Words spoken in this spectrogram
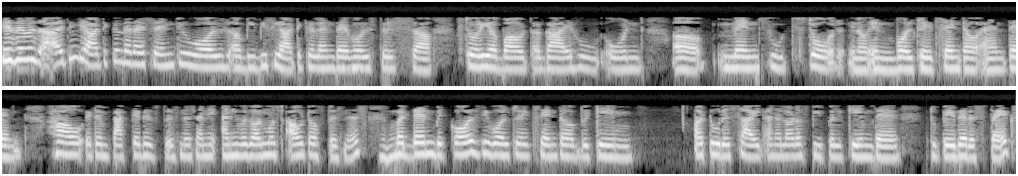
Yes, there was. I think the article that I sent you was a BBC article, and there was this uh, story about a guy who owned a men's suit store, you know, in World Trade Center, and then how it impacted his business, and he, and he was almost out of business. Mhm. But then, because the World Trade Center became a tourist site and a lot of people came there to pay their respects,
